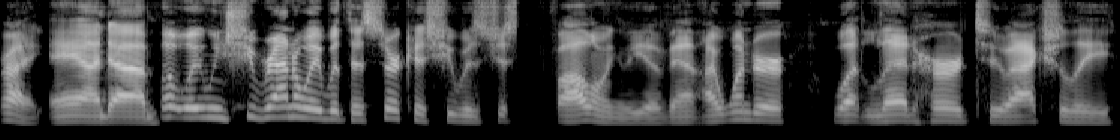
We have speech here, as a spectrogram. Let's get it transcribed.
right. and um, But when when she ran away with the circus, she was just following the event. I wonder what led her to actually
